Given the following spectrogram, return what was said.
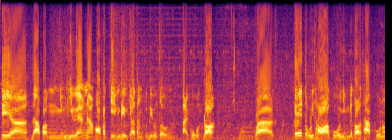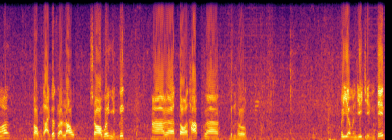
thì à, đa phần những dự án nào họ phát triển đều trở thành cái biểu tượng tại khu vực đó. Và cái tuổi thọ của những cái tòa tháp của nó tồn tại rất là lâu so với những cái à, tòa tháp à, bình thường. Bây giờ mình di chuyển tiếp.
